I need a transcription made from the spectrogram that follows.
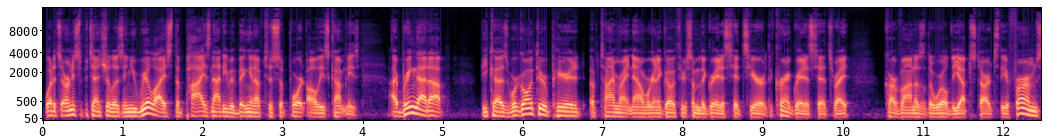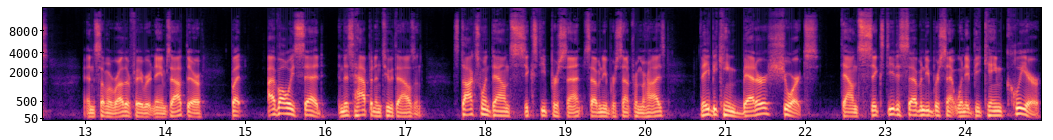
what its earnings potential is, and you realize the pie is not even big enough to support all these companies. I bring that up because we're going through a period of time right now. We're going to go through some of the greatest hits here, the current greatest hits, right? Carvanas of the world, the upstarts, the affirms, and some of our other favorite names out there. But I've always said, and this happened in 2000, stocks went down 60%, 70% from their highs. They became better shorts, down 60 to 70% when it became clear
